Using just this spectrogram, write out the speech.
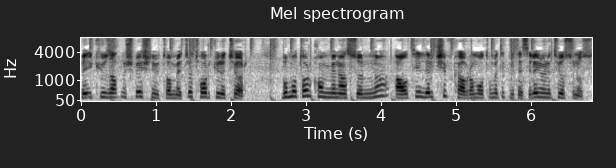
ve 265 Nm tork üretiyor. Bu motor kombinasyonunu 6 ileri çift kavrama otomatik vitesiyle yönetiyorsunuz.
